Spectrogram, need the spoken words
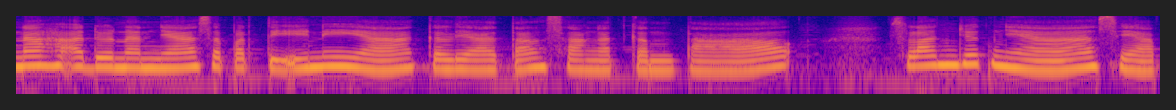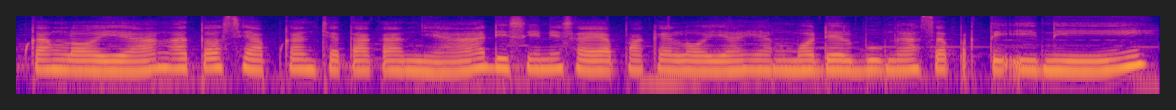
Nah, adonannya seperti ini ya, kelihatan sangat kental. Selanjutnya, siapkan loyang atau siapkan cetakannya. Di sini saya pakai loyang yang model bunga seperti ini.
